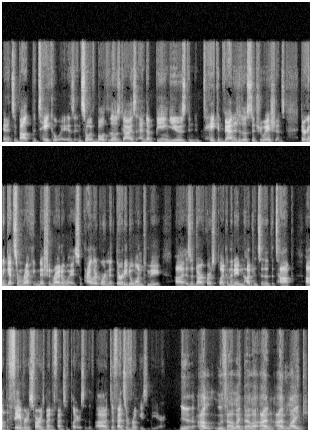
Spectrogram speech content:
and it's about the takeaways. And so if both of those guys end up being used and, take advantage of those situations, they're going to get some recognition right away. So Kyler Gordon at 30 to 1 to me uh, is a dark horse pick, and then Aidan Hutchinson at the top, uh, the favorite as far as my defensive players, uh, defensive rookies of the year. Yeah, I listen. I like that. I I like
